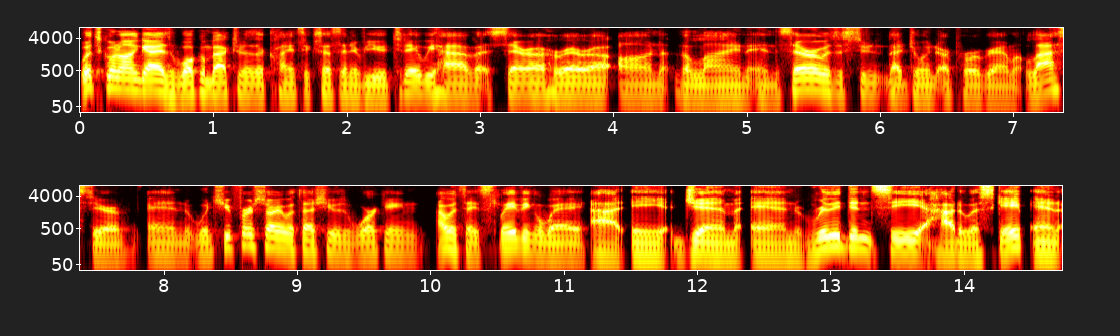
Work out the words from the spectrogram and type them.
What's going on, guys? Welcome back to another client success interview. Today we have Sarah Herrera on the line. And Sarah was a student that joined our program last year. And when she first started with us, she was working, I would say, slaving away at a gym and really didn't see how to escape. And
